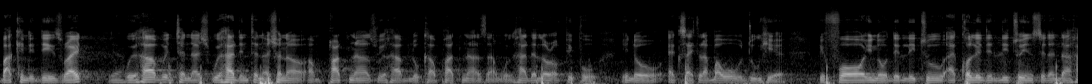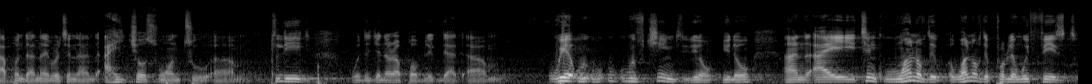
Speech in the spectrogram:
back in the days, right? Yeah. We have international, we had international um, partners, we have local partners, and we had a lot of people, you know, excited about what we do here. Before, you know, the little, I call it the little incident that happened and everything, and I just want to um, plead with the general public that um, we, we, have changed, you know, you know, and I think one of the one of the problem we faced,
